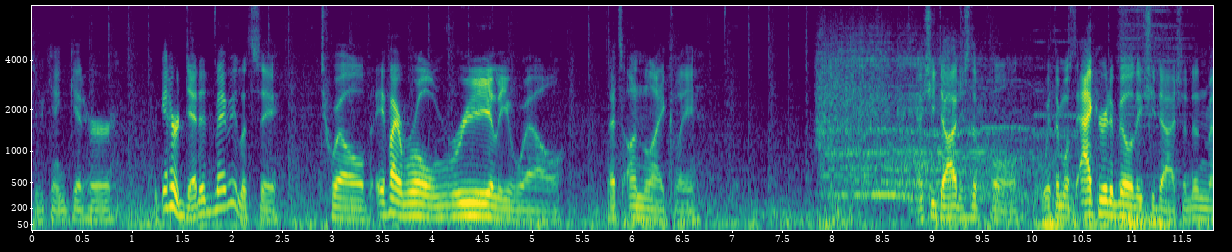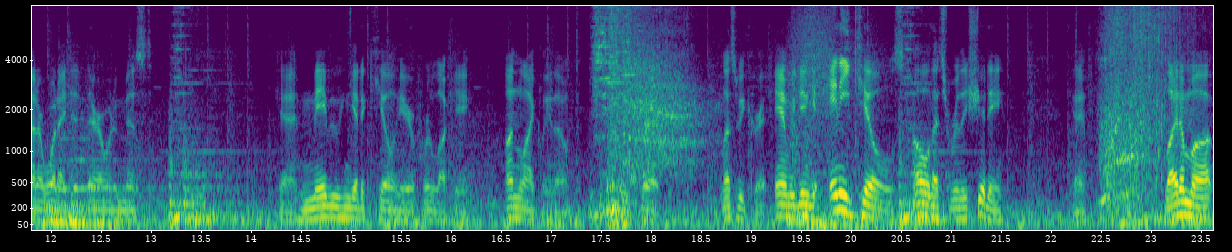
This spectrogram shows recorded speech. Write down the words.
So we can't get her... We get her deaded, maybe? Let's see. 12. If I roll really well, that's unlikely. And she dodges the pull. With the most accurate ability, she dodged. It doesn't matter what I did there, I would have missed. Okay, maybe we can get a kill here if we're lucky. Unlikely, though. Unless we crit. Unless we crit. And we didn't get any kills. Oh, that's really shitty. Okay. Light them up.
